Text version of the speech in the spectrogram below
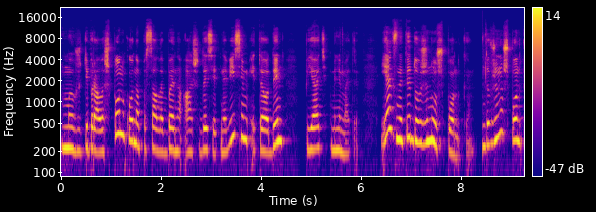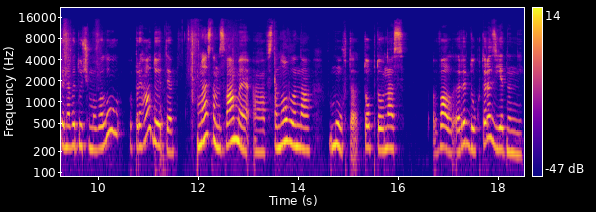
Ми вже дібрали шпонку, написали B на H 10 на 8 і Т1 5 мм. Як знайти довжину шпонки? Довжину шпонки на ведучому валу, пригадуєте, у нас там з вами встановлена муфта. Тобто у нас вал редуктора з'єднаний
